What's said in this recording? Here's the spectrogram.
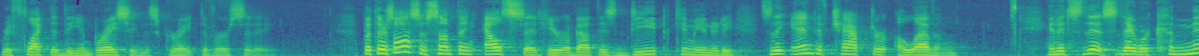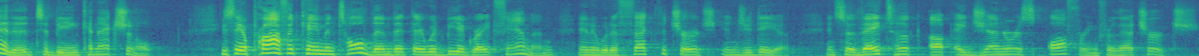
reflected the embracing this great diversity. But there's also something else said here about this deep community. It's the end of chapter 11, and it's this they were committed to being connectional. You see, a prophet came and told them that there would be a great famine and it would affect the church in Judea. And so they took up a generous offering for that church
